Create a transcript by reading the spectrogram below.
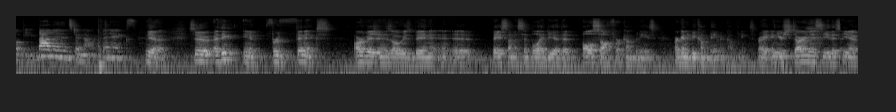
working balanced and now at Finix Yeah. So I think you know for Finix, our vision has always been uh, uh, based on a simple idea that all software companies are going to become payment companies, right? And you're starting to see this, you know.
